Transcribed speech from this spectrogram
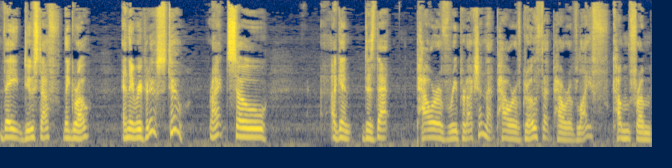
they do stuff, they grow, and they reproduce too, right? So, again, does that power of reproduction, that power of growth, that power of life come from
